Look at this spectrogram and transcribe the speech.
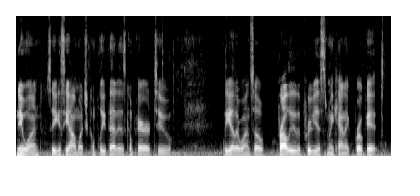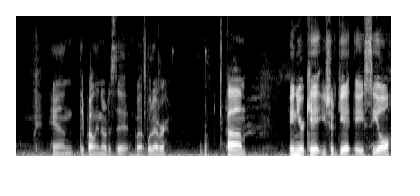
new one, so you can see how much complete that is compared to the other one. So probably the previous mechanic broke it and they probably noticed it, but whatever. Um, in your kit, you should get a seal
